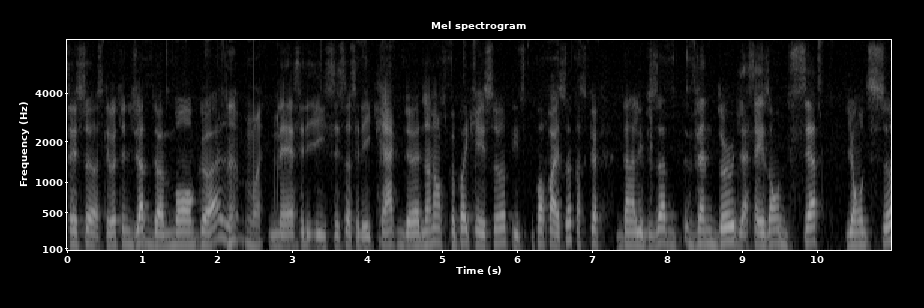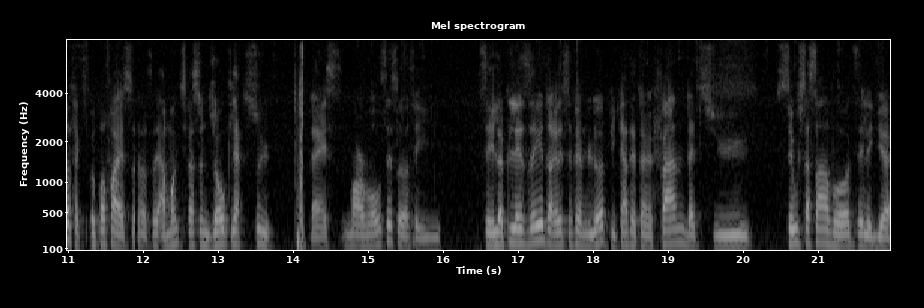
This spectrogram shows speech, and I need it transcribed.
C'est ça, ce qui doit être une job de mongol, mais c'est ça, c'est des cracks de non, non, tu peux pas écrire ça, puis tu peux pas faire ça parce que dans l'épisode 22 de la saison 17, ils ont dit ça, fait que tu peux pas faire ça, à moins que tu fasses une joke là-dessus. Ben, Marvel, c'est ça. C'est le plaisir de regarder ces films-là. Puis quand tu es un fan, ben, tu sais où ça s'en va. Les gars.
